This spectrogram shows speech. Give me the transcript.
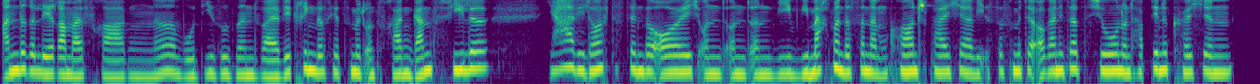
andere Lehrer mal fragen, ne, wo die so sind, weil wir kriegen das jetzt mit, uns fragen ganz viele, ja, wie läuft es denn bei euch und, und, und wie, wie macht man das dann im Kornspeicher, wie ist das mit der Organisation und habt ihr eine Köchin?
